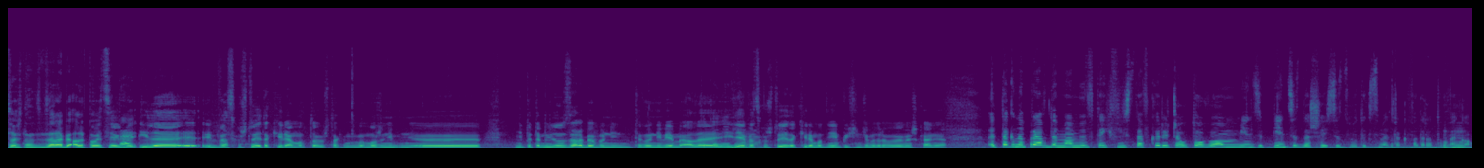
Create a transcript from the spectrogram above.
coś na tym zarabia, ale powiedz jakby Tak. ile Was kosztuje taki remont, to już tak może nie, nie, e, nie pytam ile on zarabia, bo nie, tego nie wiemy, ale nie ile wiemy. Was kosztuje taki remont, nie wiem, 50-metrowego mieszkania? E, Tak naprawdę mamy w tej chwili stawkę ryczałtową między 500 a 600 zł z metra kwadratowego. Mhm.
